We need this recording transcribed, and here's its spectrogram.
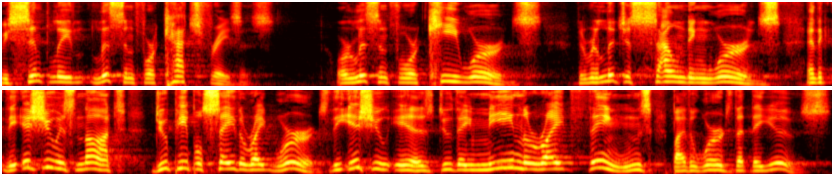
we simply listen for catchphrases or listen for key words the religious sounding words. And the, the, issue is not do people say the right words? The issue is do they mean the right things by the words that they use?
